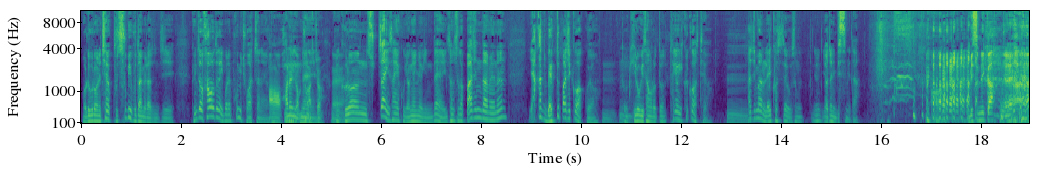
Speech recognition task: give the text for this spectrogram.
뭐 르브론의 체력 부, 수비 부담이라든지 굉장히 하워드가 이번에 폼이 좋았잖아요. 아, 활약이 음, 엄청 났죠. 네. 그런 숫자 이상의 영향력인데 이 선수가 빠진다면은 약간 맵도 빠질 것 같고요. 음, 또 기록 이상으로 또 타격이 클 것 같아요. 음. 하지만 레이커스의 우승은 여전히 믿습니다. 어, 믿습니까? 네. 아.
